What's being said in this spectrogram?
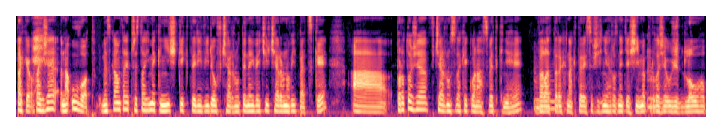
tak jo, takže na úvod. Dneska vám tady představíme knížky, které vyjdou v červnu, ty největší červnové pecky. A protože v červnu se taky koná svět knihy. Veletrh, na který se všichni hrozně těšíme, mm. protože už dlouho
